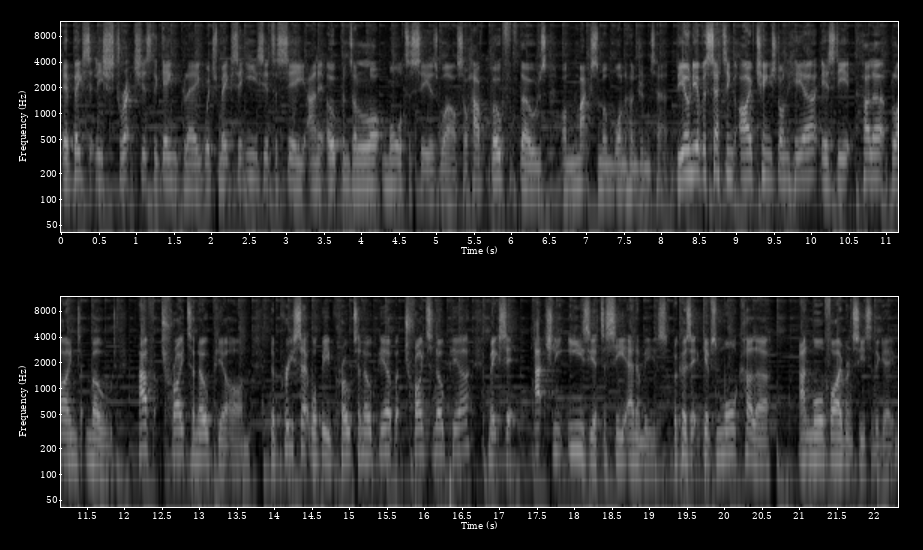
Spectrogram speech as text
It basically stretches the gameplay, which makes it easier to see and it opens a lot more to see as well. So have both of those on maximum 110. The only other setting I've changed on here is the color blind mode have Tritanopia on. The preset will be Protanopia, but Tritanopia makes it actually easier to see enemies because it gives more color and more vibrancy to the game.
